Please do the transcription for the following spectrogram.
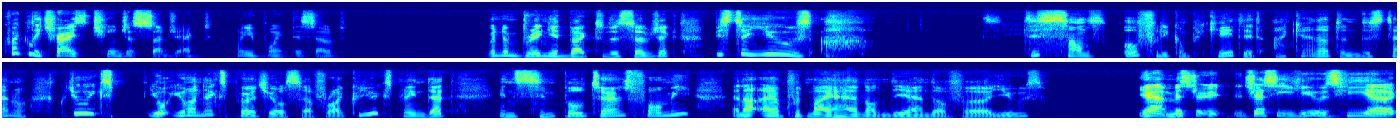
quickly tries to change the subject when you point this out. When I'm gonna bring it back to the subject. Mr. Hughes, this sounds awfully complicated. I cannot understand. Could you ex- you're, you're an expert yourself, right? Could you explain that in simple terms for me? And I, I put my hand on the end of uh, Hughes. Yeah, Mr. Jesse Hughes. He uh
